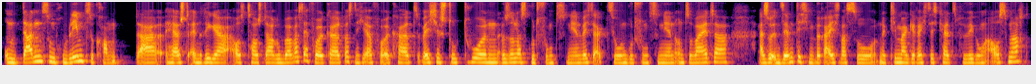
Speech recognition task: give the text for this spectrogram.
um dann zum Problem zu kommen. Da herrscht ein reger Austausch darüber, was Erfolg hat, was nicht Erfolg hat, welche Strukturen besonders gut funktionieren, welche Aktionen gut funktionieren und so weiter. Also in sämtlichen Bereichen, was so eine Klimagerechtigkeitsbewegung ausmacht.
